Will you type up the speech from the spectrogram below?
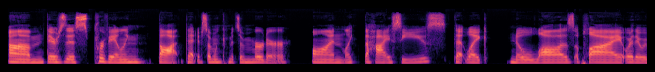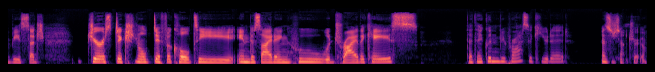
Um, there's this prevailing thought that if someone commits a murder on like the high seas, that like no laws apply or there would be such jurisdictional difficulty in deciding who would try the case that they couldn't be prosecuted. That's just not true.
